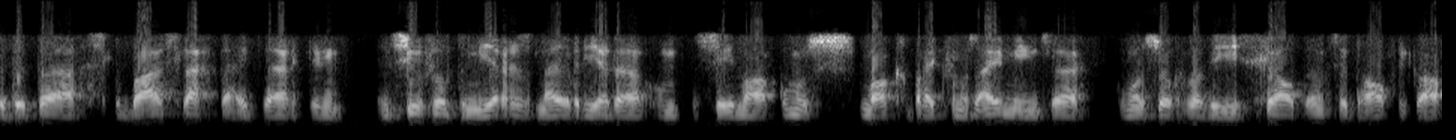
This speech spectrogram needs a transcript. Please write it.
Dit het 'n uh, baie slegte uitwerking en soveel te meer is nou rede om te sê maar kom ons maak gebruik van ons eie mense kom ons sorg dat die geld in Suid-Afrika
